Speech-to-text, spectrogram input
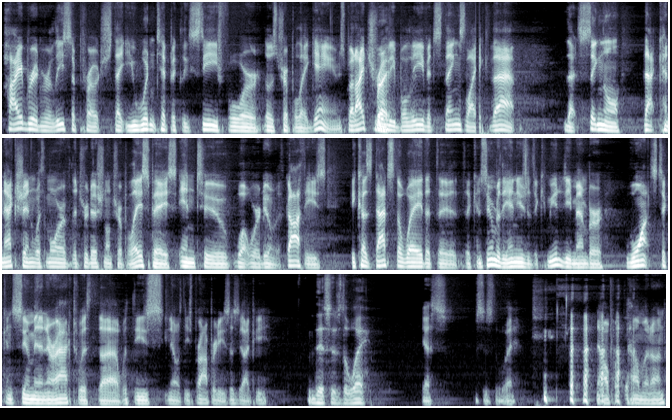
hybrid release approach that you wouldn't typically see for those aaa games but i truly believe it's things like that that signal that connection with more of the traditional AAA space into what we're doing with Gothies, because that's the way that the the consumer, the end user, the community member wants to consume and interact with uh, with these you know with these properties as the IP. This is the way. Yes, this is the way. now I'll put the helmet on.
